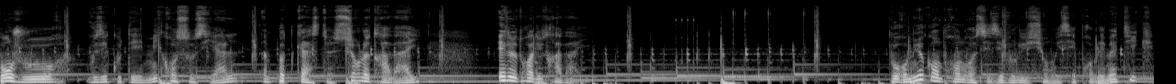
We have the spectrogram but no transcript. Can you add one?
Bonjour, vous écoutez Microsocial, un podcast sur le travail et le droit du travail. Pour mieux comprendre ces évolutions et ces problématiques,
